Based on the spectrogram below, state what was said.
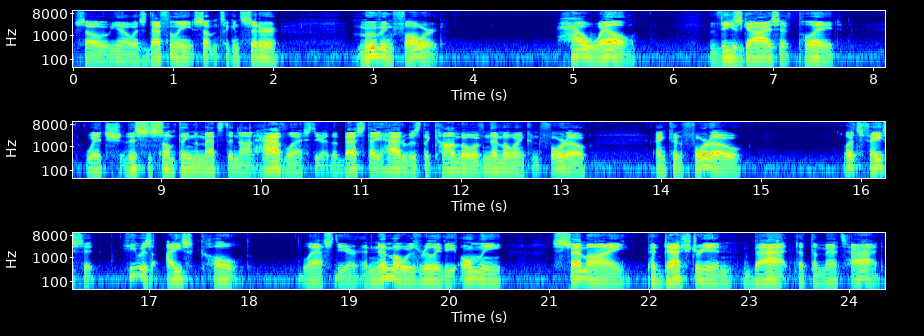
So, you know, it's definitely something to consider moving forward. How well these guys have played, which this is something the Mets did not have last year. The best they had was the combo of Nimmo and Conforto, and Conforto, let's face it, he was ice cold last year, and Nimmo was really the only semi pedestrian bat that the Mets had.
